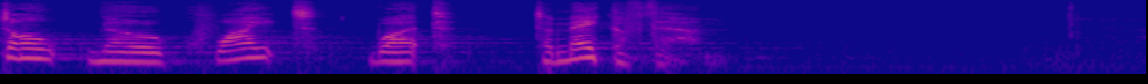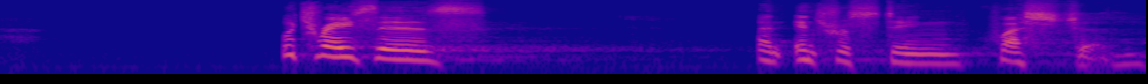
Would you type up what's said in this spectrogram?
don't know quite what to make of them. Which raises an interesting question.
